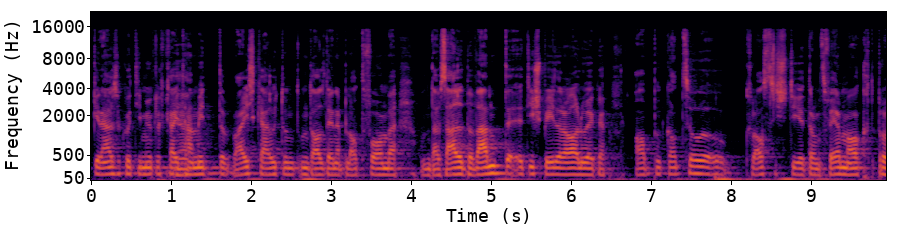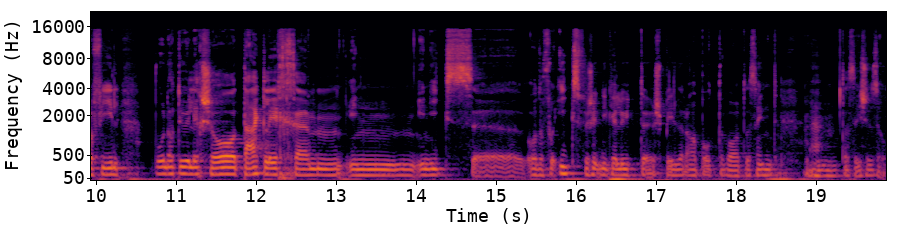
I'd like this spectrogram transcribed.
genauso gute Möglichkeit ja. haben mit der Wisecout und, und all diesen Plattformen und auch selber wollen die Spieler anschauen. Aber gerade so klassisch die Transfermarktprofil wo natürlich schon täglich ähm, in, in x äh, oder von x verschiedenen Leuten Spieler angeboten worden sind. Mhm. Ähm, das ist ja so.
